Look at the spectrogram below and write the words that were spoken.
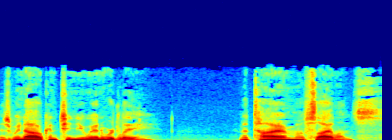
as we now continue inwardly in a time of silence.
